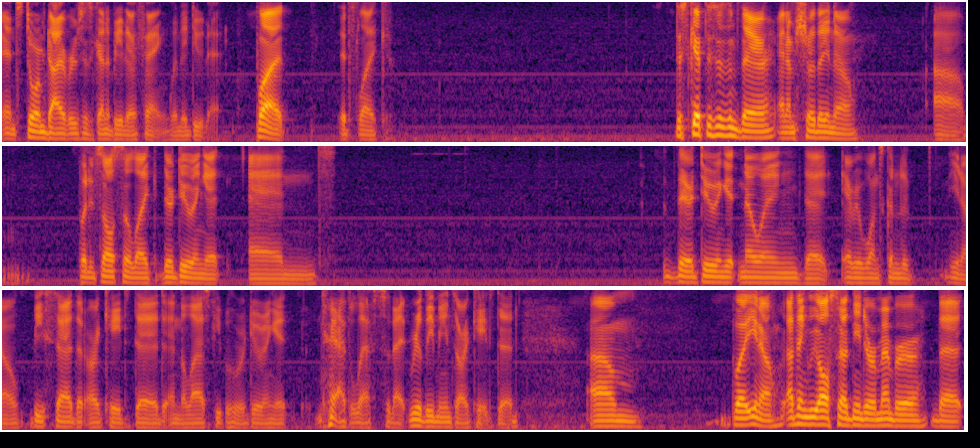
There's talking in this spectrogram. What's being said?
And Stormdivers is going to be their thing when they do that. But it's like the skepticism's there, and I'm sure they know. Um, but it's also like they're doing it, and they're doing it knowing that everyone's going to, you know, be sad that arcade's dead, and the last people who are doing it have left. So that really means arcade's dead. Um, but you know, I think we also need to remember that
